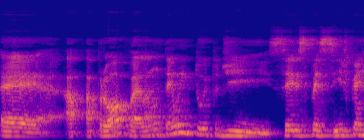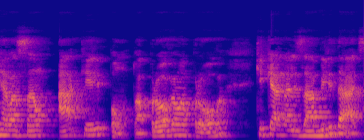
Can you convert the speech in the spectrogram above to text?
é, a, a, prova ela não tem o intuito de ser específica em relação àquele ponto. A prova é uma prova que quer analisar habilidades.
